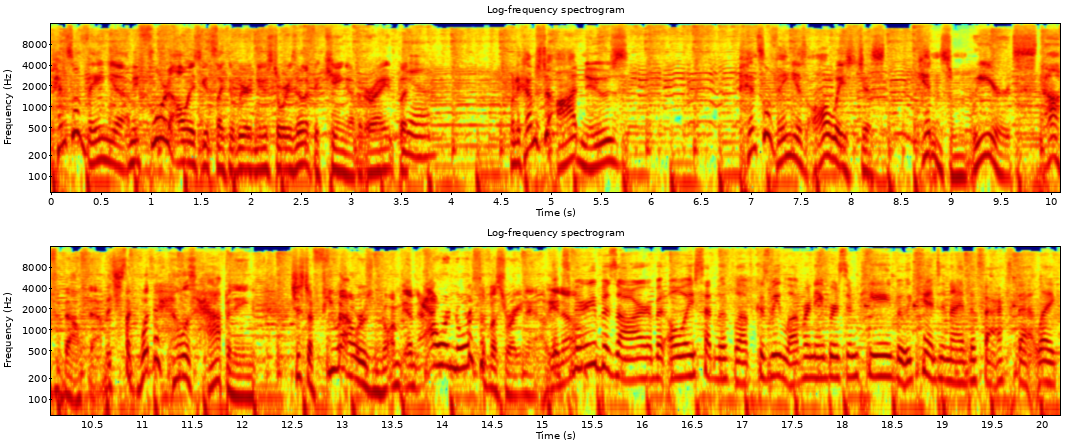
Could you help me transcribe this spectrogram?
Pennsylvania, I mean, Florida always gets like the weird news stories. They're like the king of it, right? But yeah. when it comes to odd news, Pennsylvania is always just getting some weird stuff about them. It's just like, what the hell is happening just a few hours, mean, an hour north of us right now, you it's know? very bizarre, but always said with love because we love our neighbors in PA, but we can't deny the fact that like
